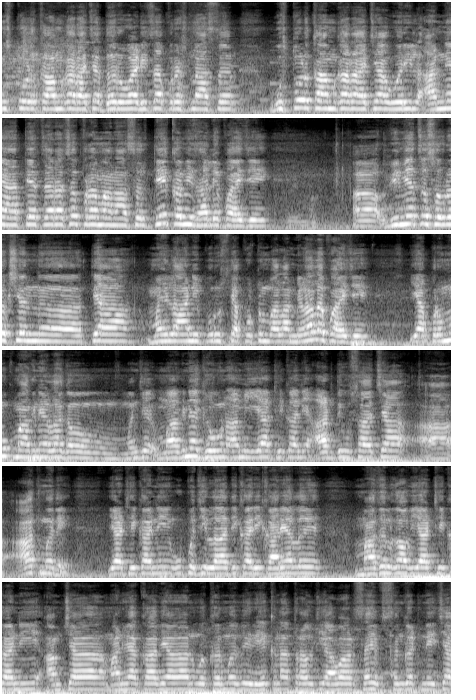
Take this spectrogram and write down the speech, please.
ऊसतोड कामगाराच्या दरवाढीचा प्रश्न असेल ऊसतोड कामगाराच्या वरील अन्य अत्याचाराचं प्रमाण असेल ते कमी झाले पाहिजे. विम्याचं संरक्षण त्या महिला आणि पुरुष त्या कुटुंबाला मिळालं पाहिजे. या प्रमुख मागण्याला ग- म्हणजे मागण्या घेऊन आम्ही या ठिकाणी आठ दिवसाच्या आ, आतमध्ये या ठिकाणी उपजिल्हाधिकारी कार्यालय माजलगाव या ठिकाणी आमच्या मानव्या काव्यान व कर्मवीर एकनाथरावजी आवाड साहेब संघटनेच्या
